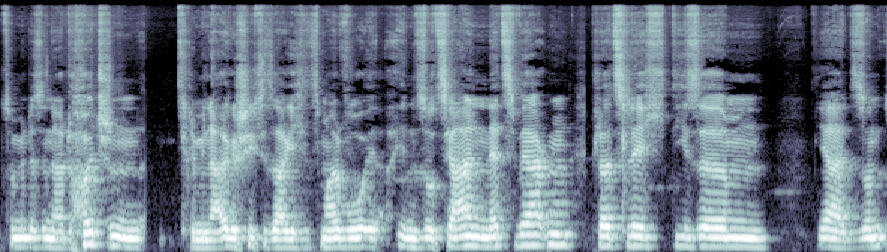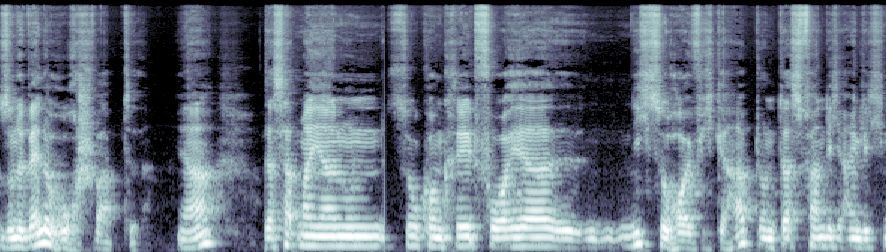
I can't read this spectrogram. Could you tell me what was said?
zumindest in der deutschen Kriminalgeschichte, sage ich jetzt mal, wo in sozialen Netzwerken plötzlich diese ja, so, so eine Welle hochschwappte. Ja, das hat man ja nun so konkret vorher äh, nicht so häufig gehabt. Und das fand ich eigentlich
